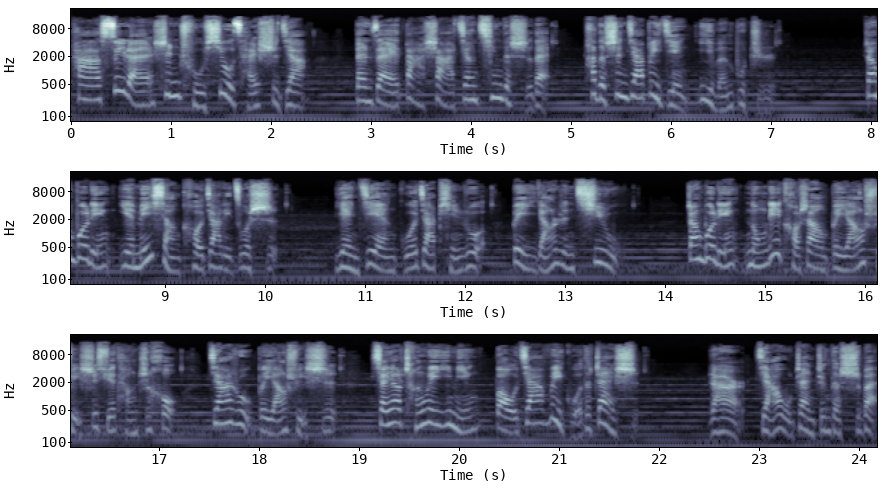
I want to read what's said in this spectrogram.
他虽然身处秀才世家，但在大厦将倾的时代，他的身家背景一文不值。张伯苓也没想靠家里做事，眼见国家贫弱，被洋人欺辱。张伯苓努力考上北洋水师学堂之后，加入北洋水师，想要成为一名保家卫国的战士。然而甲午战争的失败，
